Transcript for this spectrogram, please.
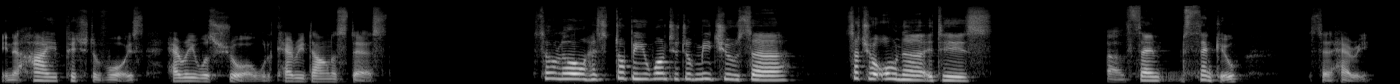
in a high pitched voice Harry was sure would carry down the stairs. So long has Dobby wanted to meet you, sir. Such an honor it is. Uh, thank, thank you, said Harry,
